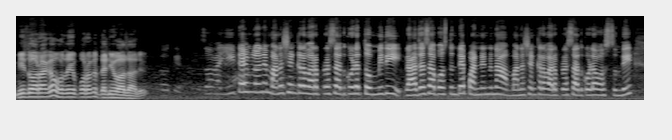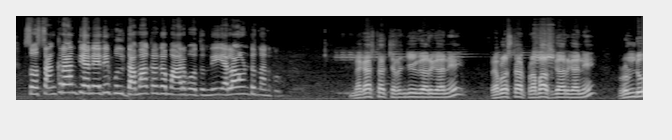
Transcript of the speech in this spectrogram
మీ ద్వారాగా హృదయపూర్వక ధన్యవాదాలు. సో ఈ టైంలోనే మనశంకర వరప్రసాద్ కూడా తొమ్మిది రాజాసాబ్ వస్తుంటే పన్నెండున మనశంకర వరప్రసాద్ కూడా వస్తుంది. సో సంక్రాంతి అనేది ఫుల్ ధమాకాగా మారబోతుంది. ఎలా ఉంటుంది అనుకుంటున్నారు మెగాస్టార్ చిరంజీవి గారు కానీ రెబల్ స్టార్ ప్రభాస్ గారు కానీ రెండు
